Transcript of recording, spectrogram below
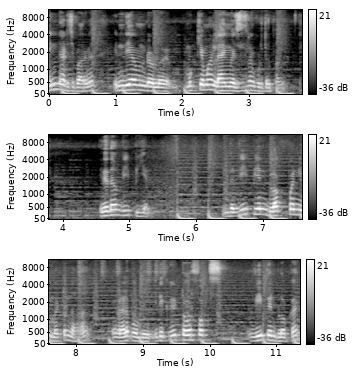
என் அடித்து பாருங்கள் இந்தியாவுன்ற உள்ள முக்கியமான லாங்குவேஜஸ்லாம் கொடுத்துருப்பாங்க. இதுதான் விபிஎன் இந்த விபிஎன் பிளாக் பண்ணி மட்டும்தான் உங்களால் போக முடியும். இதுக்கு டோர்ஃபாக்ஸ் விபிஎன் பிளாக்கர்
